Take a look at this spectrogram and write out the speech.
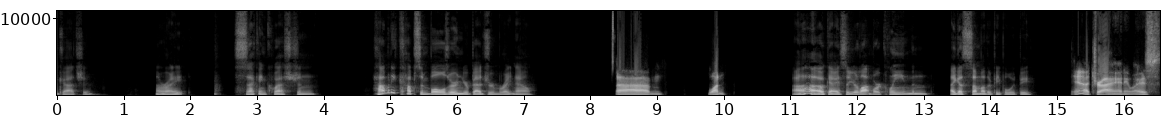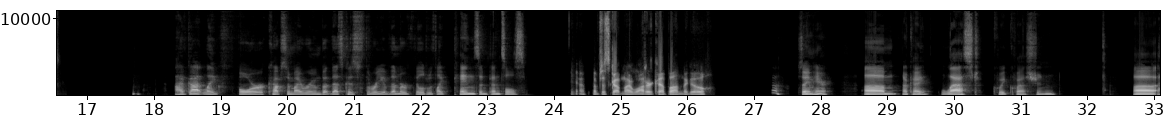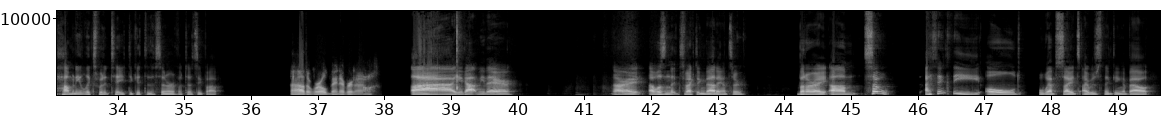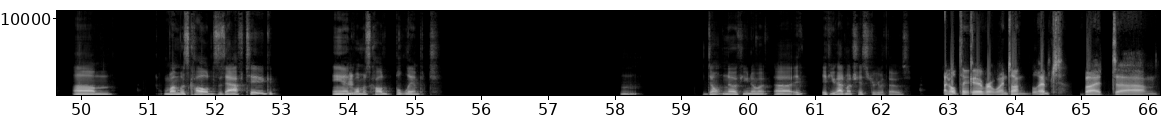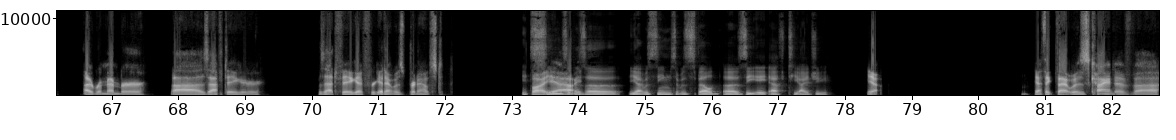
Gotcha. All right. Second question: How many cups and bowls are in your bedroom right now? Um, one. Ah, okay. So you're a lot more clean than I guess some other people would be. Yeah, try anyways. I've got like four cups in my room, but that's because three of them are filled with like pens and pencils. Yeah, I've just got my water cup on the go. Same here. Um, okay. Last quick question. Uh, how many licks would it take to get to the center of a Tootsie Pop? Ah, the world may never know. Ah, you got me there. All right. I wasn't expecting that answer. But all right. Um, so I think the old websites I was thinking about, um, one was called Zaftig and Mhm. one was called Blimped. Hmm. Don't know if you know uh if if you had much history with those. I don't think I ever went on Blimped, but um, I remember uh, Zaftig or Zatfig. I forget how it was pronounced. It But, seems yeah, it I- was uh yeah, it was seems it was spelled uh Z A F T I G. Yeah, Yeah, I think that was kind of uh,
